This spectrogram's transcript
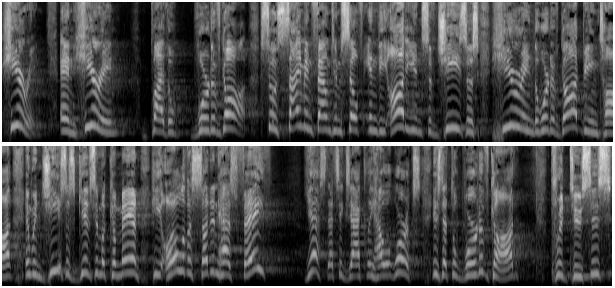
hearing, and hearing by the word of God. So Simon found himself in the audience of Jesus, hearing the word of God being taught. And when Jesus gives him a command, he all of a sudden has faith. Yes, that's exactly how it works, is that the word of God produces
